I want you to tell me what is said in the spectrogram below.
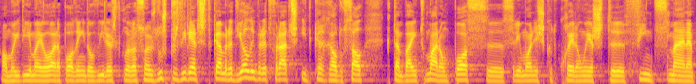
Ao meio-dia e meia hora podem ainda ouvir as declarações dos presidentes de Câmara de Oliveira de Frades e de Carregal do Sal, que também tomaram posse, cerimónias que decorreram este fim de semana.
